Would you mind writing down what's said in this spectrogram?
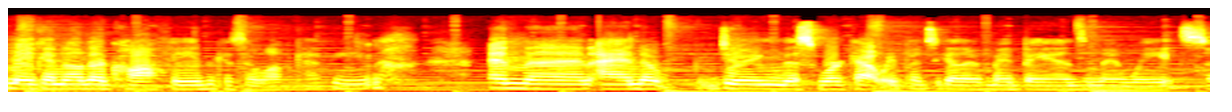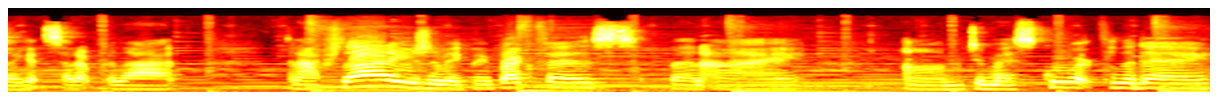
make another coffee because I love caffeine. and then I end up doing this workout we put together with my bands and my weights, so I get set up for that. And after that, I usually make my breakfast. Then I um, do my schoolwork for the day,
